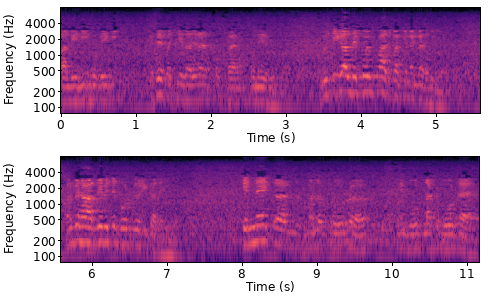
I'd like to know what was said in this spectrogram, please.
ਖਾਲੀ ਨਹੀਂ ਹੋਵੇਗੀ। ਕਿਸੇ ਬੱਚੇ ਦਾ ਜਿਹੜਾ ਭੁੱਖਾ ਹੈ, ਉਹ ਨਹੀਂ ਰਹੂਗਾ ਦੂਜੀ ਗੱਲ ਦੇਖੋ ਭਾਜਪਾ ਕਿਵੇਂ ਕਰ ਰਹੀ ਹੈ? ਹੁਣ ਬਿਹਾਰ ਦੇ ਵਿੱਚ ਵੋਟ ਚੋਰੀ ਕਰ ਰਹੀ ਹੈ। ਕਿੰਨੇ ਮਤਲਬ ਕਰੋੜ ਦੀ ਵੋਟ, ਲੱਖ ਵੋਟ ਹੈ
